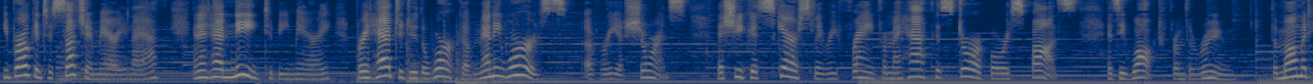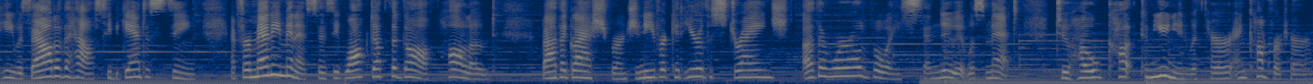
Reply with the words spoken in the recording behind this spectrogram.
He broke into such a merry laugh, and it had need to be merry, for it had to do the work of many words of reassurance, that she could scarcely refrain from a half historical response as he walked from the room. The moment he was out of the house, he began to sing, and for many minutes, as he walked up the gulf, hollowed by the Glashburn, Ginevra could hear the strange, other-world voice and knew it was meant to hold co- communion with her and comfort her.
